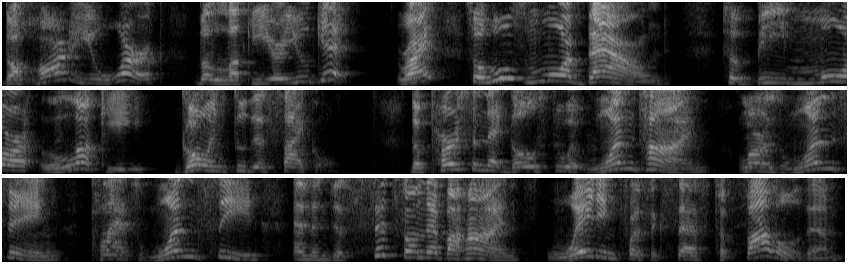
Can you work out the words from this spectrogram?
The harder you work, the luckier you get, right? So who's more bound to be more lucky going through this cycle? The person that goes through it one time, learns one thing, plants one seed, and then just sits on their behind waiting for success to follow them,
